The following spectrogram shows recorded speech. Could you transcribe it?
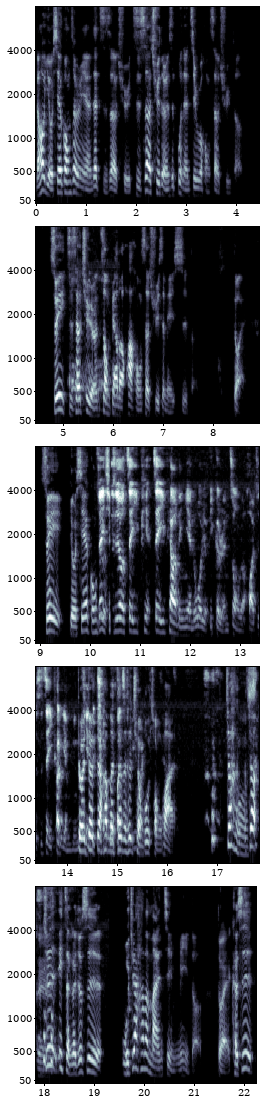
然后有些工作人员在紫色区，紫色区的人是不能进入红色区的。所以紫色区有人中标的话，红色区是没事的。对，所以有些工作，所以其实就这一片这一票里面，如果有一个人中的话，就是这一票演明对对对，他们真的是全部重换，就很就就是一整个就是。我觉得他们蛮紧密的，对。可是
